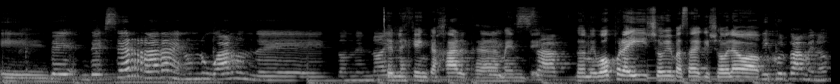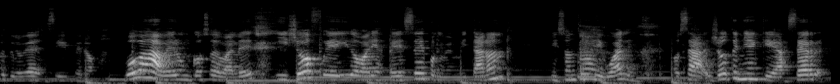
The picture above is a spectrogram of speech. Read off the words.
Eh, de, de ser rara en un lugar donde, donde no hay... tenés que encajar claramente. Exacto. Donde vos por ahí, yo me pasaba que yo hablaba. Disculpame, ¿no? Que te lo voy a decir, pero vos vas a ver un coso de ballet y yo fui- he ido varias veces porque me invitaron y son todas iguales. O sea, yo tenía que hacer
